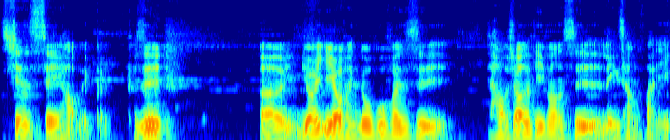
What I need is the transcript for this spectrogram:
先写好的梗。可是，呃，有也有很多部分是好笑的地方是临场反应，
